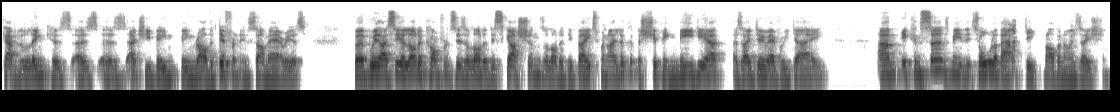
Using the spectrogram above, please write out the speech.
Capital Link has, has, has actually been, been rather different in some areas, but with, I see a lot of conferences, a lot of discussions, a lot of debates. When I look at the shipping media, as I do every day, um, it concerns me that it's all about decarbonisation.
